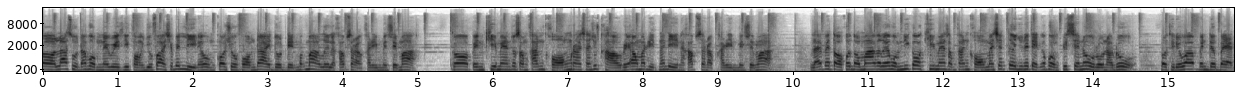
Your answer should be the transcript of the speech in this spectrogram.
ก็ล่าสุดนะผมในเวทีของยูฟ่าแชมเปี้ยนลีกนะผมก็โชว์ฟอร์มได้โดดเด่นมากๆเลยแหละครับสำหรับคาริมเบนเซม่า ก็เป็นคีย์แมนตัวสำคัญของราชันชุดขาวเรอัลมาดริดนั่นเองนะครับสำหรับคาริมเบนเซม่าและไปต่อคนต่อมากันเลยผมนี่ก็คีย์แมนสำคัญของแมนเชสเตอร์ยูไนเต็ดครับผมคริสเตียโนโรนัลโดก็ถือได้ว่าเป็นเดอะแบก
